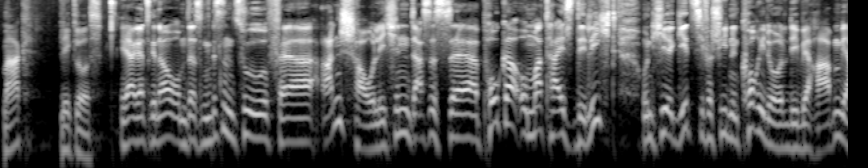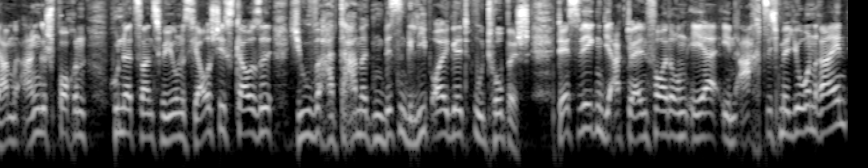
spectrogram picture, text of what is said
Marc, Leg los. Ja, ganz genau. Um das ein bisschen zu veranschaulichen, das ist äh, Poker um Matthijs Delicht. Und hier geht's die verschiedenen Korridore, die wir haben. Wir haben angesprochen, 120 Millionen ist die Ausstiegsklausel. Juve hat damit ein bisschen geliebäugelt, utopisch. Deswegen die aktuellen Forderungen eher in 80 Millionen rein.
